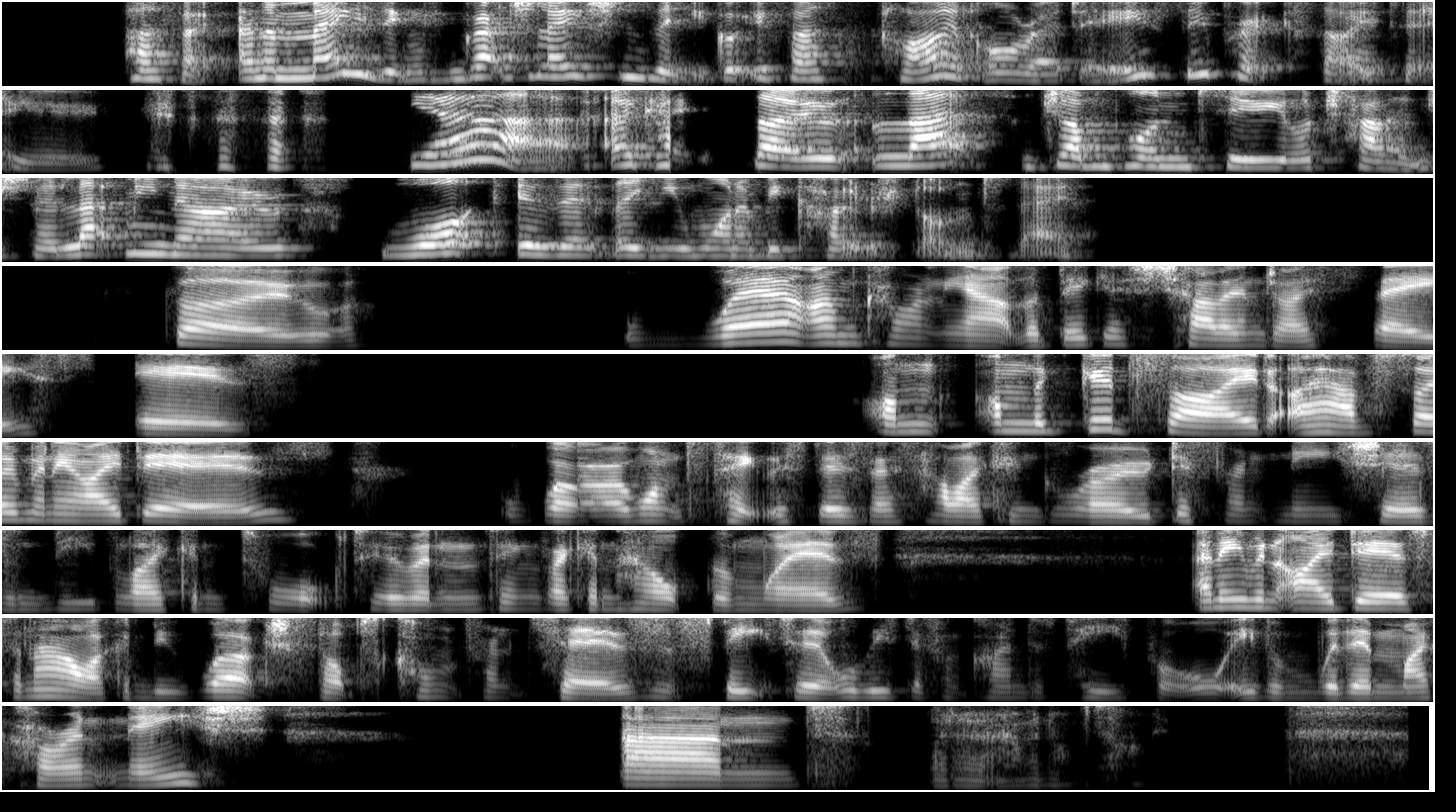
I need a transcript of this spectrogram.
Perfect and amazing. Congratulations that you got your first client already. Super exciting. Thank you. Yeah. Okay. So let's jump on to your challenge. So let me know what is it that you want to be coached on today? So, where I'm currently at, the biggest challenge I face is on on the good side, I have so many ideas where I want to take this business, how I can grow different niches and people I can talk to and things I can help them with. And even ideas for now, I can do workshops, conferences, speak to all these different kinds of people, even within my current niche. And I don't have enough time.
